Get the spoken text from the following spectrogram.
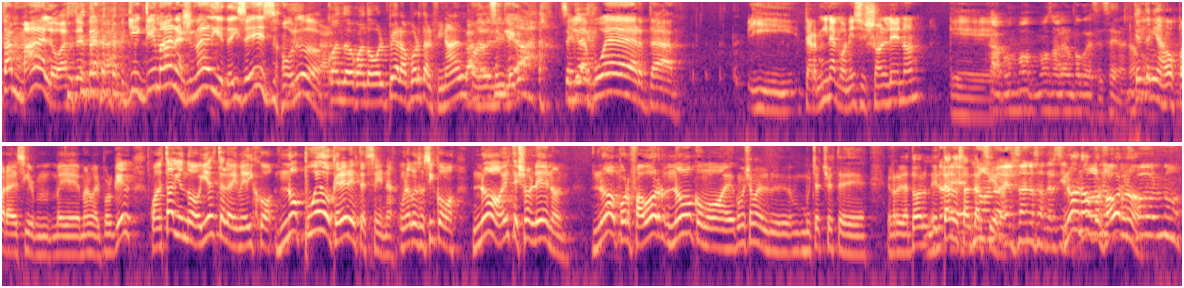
Tan malo. ¿Qué, ¿Qué manager? Nadie te dice eso, boludo. Cuando, cuando golpea la puerta al final, Cuando cuando se le- queda se en queda- la puerta. Y termina con ese John Lennon que. Ah, vamos, vamos a hablar un poco de esa escena, ¿no? ¿Qué tenías vos para decir, eh, Manuel? Porque él, cuando estaba viendo Yesterday, me dijo, no puedo creer esta escena. Una cosa así como, no, este es John Lennon. No, por favor, no como, eh, ¿cómo se llama el muchacho este, el relator? El No, Tano eh, Santarciero. No, no, el Tano Santarciero. No, no, por favor, no. Por favor, no.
